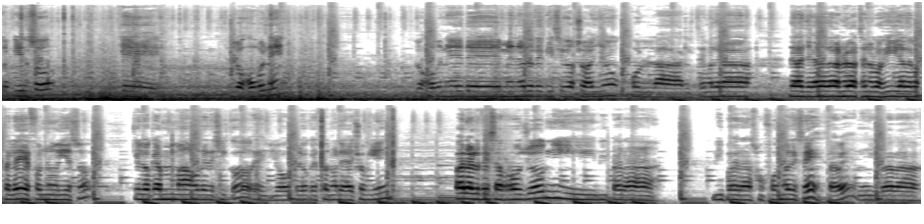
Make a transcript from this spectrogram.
yo pienso que los jóvenes, los jóvenes de menores de 18 años, con el tema de la, de la llegada de las nuevas tecnologías, de los teléfonos y eso, que es lo que han mamado desde chicos, eh, yo creo que esto no le ha hecho bien para el desarrollo ni, ni para ni para su forma de ser, ¿sabes? Ni para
